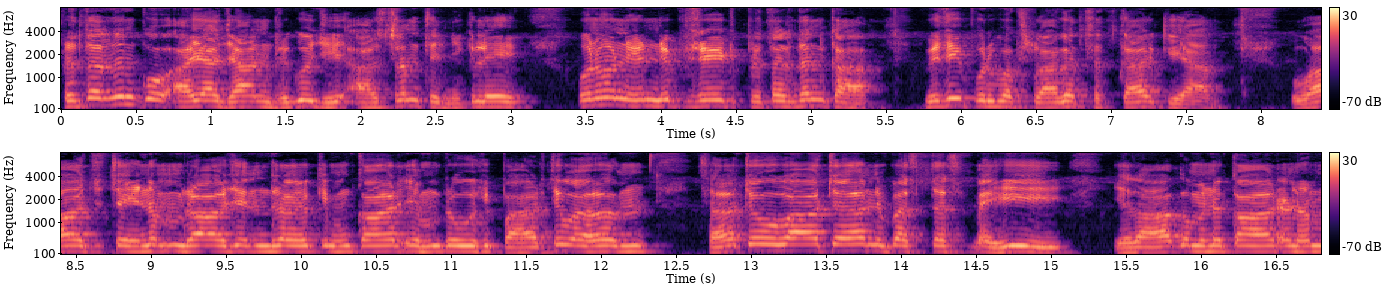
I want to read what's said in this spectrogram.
प्रतर्दन को आया जान भृगु जी आश्रम से निकले। उन्होंने निपश्रेठ प्रतर्दन का विधिपूर्वक स्वागत सत्कार किया। वाच चैनम राजेन्द्र किम कार्यम ब्रूहि पार्थिव। स चोवाच निपस्तस्मै यदागमन कारणम।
